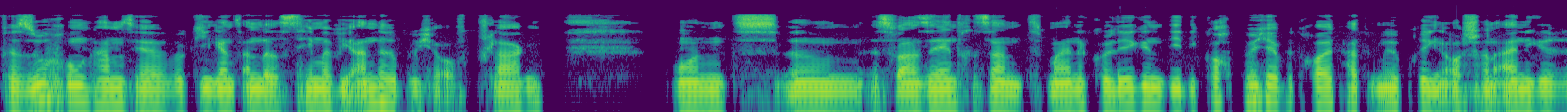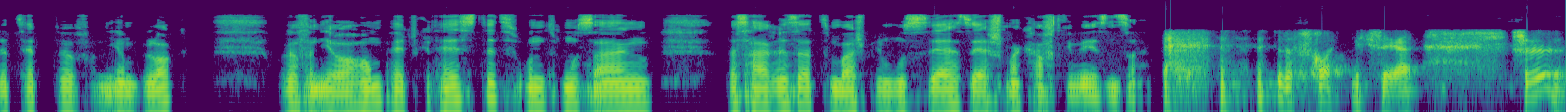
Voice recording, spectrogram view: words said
Versuchung haben sie ja wirklich ein ganz anderes Thema wie andere Bücher aufgeschlagen. Und ähm, es war sehr interessant. Meine Kollegin, die die Kochbücher betreut, hat im Übrigen auch schon einige Rezepte von ihrem Blog oder von ihrer Homepage getestet und muss sagen, das Harissa zum Beispiel muss sehr, sehr schmackhaft gewesen sein. das freut mich sehr. Schön.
